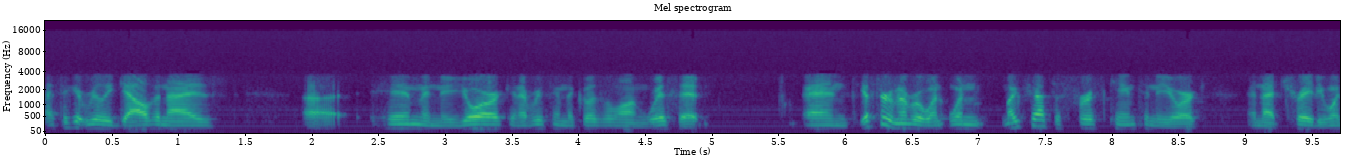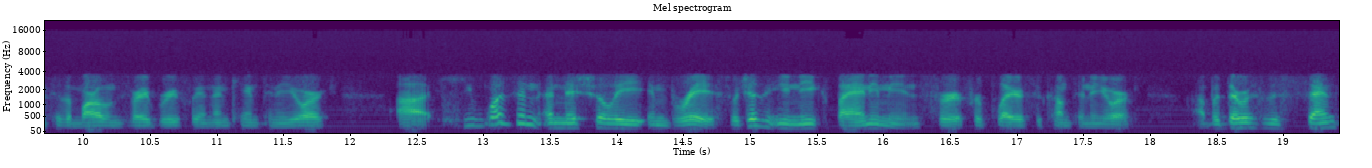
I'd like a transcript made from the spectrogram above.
I think it really galvanized uh, him in New York and everything that goes along with it. And you have to remember when when Mike Piazza first came to New York in that trade, he went to the Marlins very briefly and then came to New York uh, he wasn't initially embraced, which isn't unique by any means for, for players who come to New York. Uh, but there was this sense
